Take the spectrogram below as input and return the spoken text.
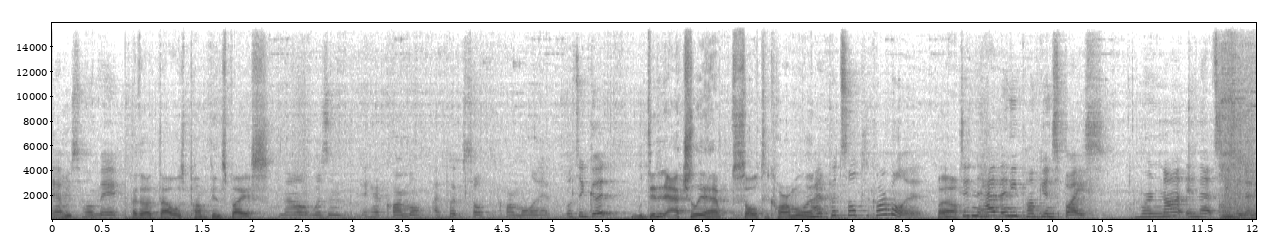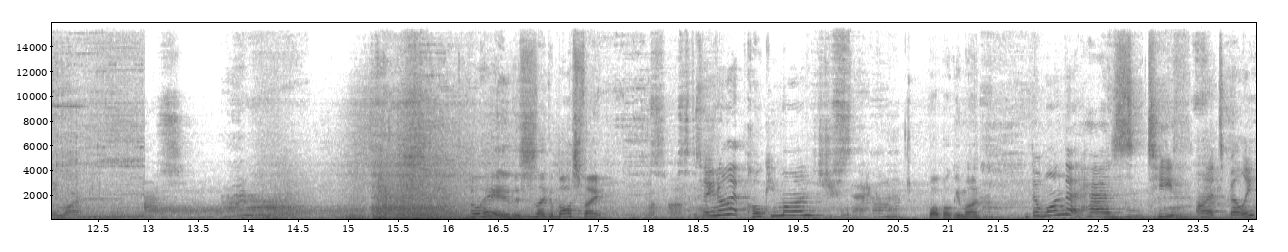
That was homemade. I thought that was pumpkin spice. No, it wasn't. It had caramel. I put salted caramel in it. Was it good? Did it actually have salted caramel in it? I put salted caramel in it. Wow. It didn't have any pumpkin spice. We're not in that season anymore. Oh hey, this is like a boss fight. So you know that Pokemon? What Pokemon? The one that has teeth on its belly?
